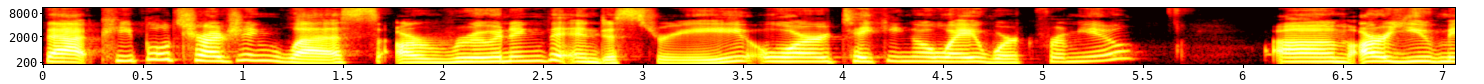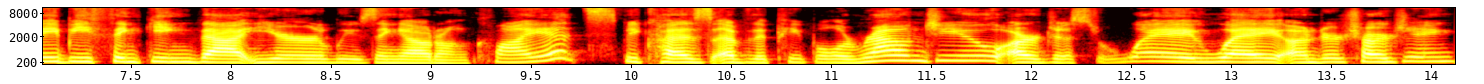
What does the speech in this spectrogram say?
that people charging less are ruining the industry or taking away work from you. Um, are you maybe thinking that you're losing out on clients because of the people around you are just way, way undercharging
